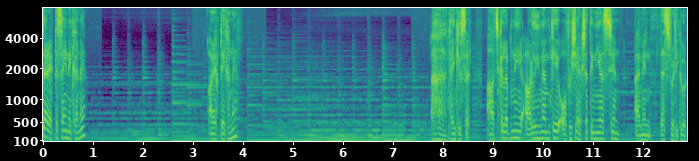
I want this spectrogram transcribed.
স্যার, একটা সাইন এখানে। আর একটা এখানে। হ্যাঁ থ্যাংক ইউ স্যার আজকাল আপনি আরোহী ম্যামকে অফিসে একসাথে নিয়ে আসছেন। I mean that's very good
